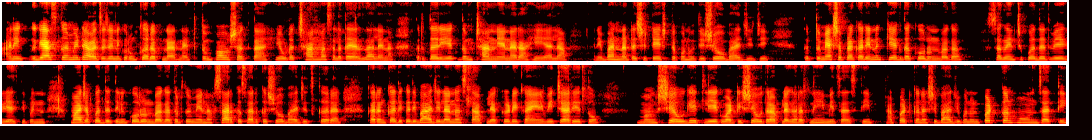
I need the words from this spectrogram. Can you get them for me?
आणि गॅस कमी ठेवायचा जेणेकरून करपणार नाही. तर तुम्ही पाहू शकता एवढा छान मसाला तयार झाला ना तर तरी एकदम छान येणार आहे याला. आणि भन्नाट अशी टेस्ट पण होती शेवभाजीची. तर तुम्ही अशा प्रकारे नक्की एकदा करून बघा. सगळ्यांची पद्धत वेगळी असते पण माझ्या पद्धतीने करून बघा तर तुम्ही ना सारखं सारखं शेवभाजीच कराल. कारण कधी कधी भाजीला नसतं आपल्याकडे काही विचार येतो. मग शेव घेतली एक वाटी शेव तर आपल्या घरात नेहमीच असते. पटकन अशी भाजी बनवून पटकन होऊन जाते.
